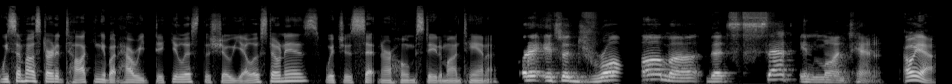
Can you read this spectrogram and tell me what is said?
we somehow started talking about how ridiculous the show Yellowstone is, which is set in our home state of Montana. But it's a drama that's set in Montana. Oh, yeah.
